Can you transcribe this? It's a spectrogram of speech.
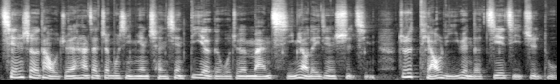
牵涉到我觉得他在这部戏里面呈现第二个我觉得蛮奇妙的一件事情，就是调理院的阶级制度。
